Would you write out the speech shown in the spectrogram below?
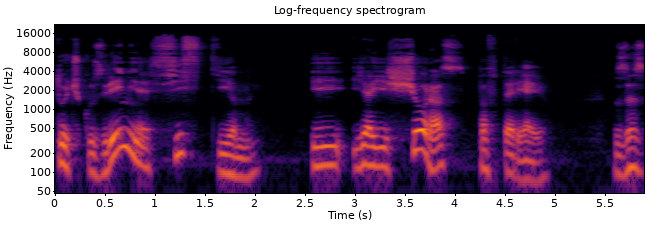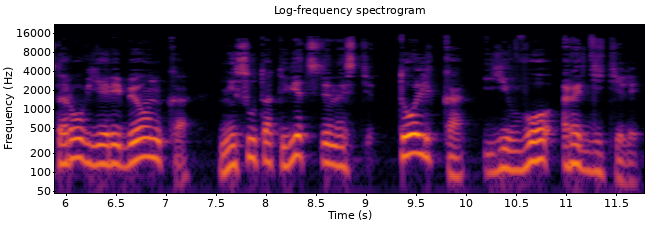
точку зрения системы. И я еще раз повторяю. За здоровье ребенка несут ответственность только его родители.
